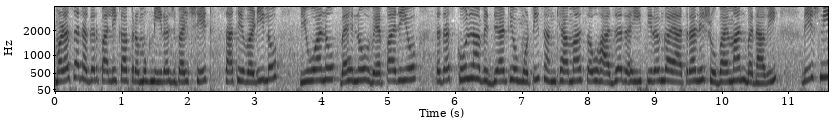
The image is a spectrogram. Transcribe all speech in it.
મોડાસા નગરપાલિકા પ્રમુખ નીરજભાઈ શેઠ, સાથે વડીલો, યુવાનો, બહેનો, વેપારીઓ તથા સ્કૂલના વિદ્યાર્થીઓ મોટી સંખ્યામાં સૌ હાજર રહી તિરંગા યાત્રાને શોભાયમાન બનાવી. દેશની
